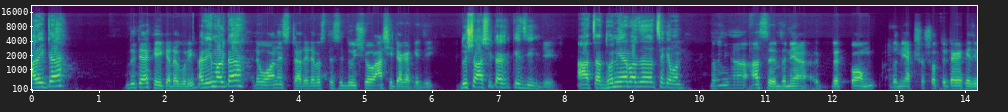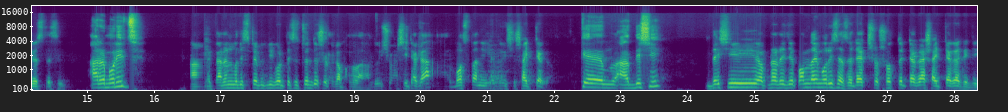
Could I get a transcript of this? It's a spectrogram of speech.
আর এইটা? দুইটা একই ক্যাটাগরি আর এই মালটা? এটা ওয়ান স্টার এটা বেচতেছি দুইশো আশি টাকা কেজি। দুশো আশি টাকা কেজি। জি। আচ্ছা ধনিয়ার বাজার যাচ্ছে কেমন? ধনিয়া আছে ধনিয়া রেট কম ধনিয়া একশো সত্তর টাকা কেজি বেচতেছি। আর মরিচ? আর কারেন্ট মরিচটা বিক্রি করতেছি চোদ্দশো টাকা পাল্লা দুইশো আশি টাকা আর বস্তা নিলে দুইশো ষাট টাকা। কে আর দেশি? দেশি আপনার এই যে কম দামি মরিচ আছে এটা একশো সত্তর টাকা ষাট টাকা কেজি।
